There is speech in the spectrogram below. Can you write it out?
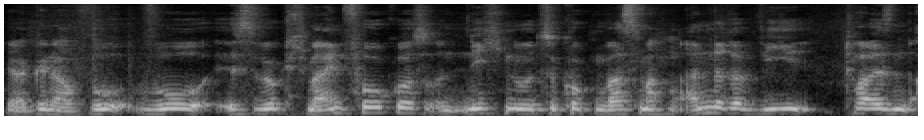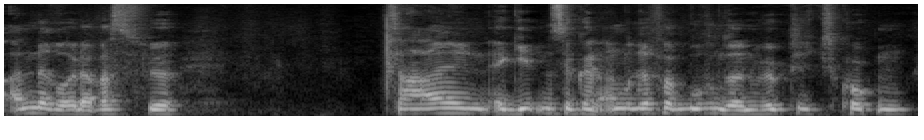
ja genau, wo, wo ist wirklich mein Fokus und nicht nur zu gucken, was machen andere, wie toll sind andere oder was für Zahlen, Ergebnisse können andere verbuchen, sondern wirklich gucken,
